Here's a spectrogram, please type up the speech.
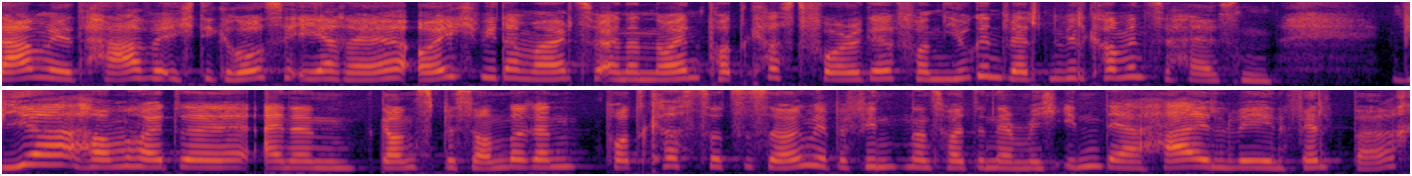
damit habe ich die große Ehre, euch wieder mal zu einer neuen Podcast-Folge von Jugendwelten willkommen zu heißen. Wir haben heute einen ganz besonderen Podcast sozusagen. Wir befinden uns heute nämlich in der HLW in Feldbach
